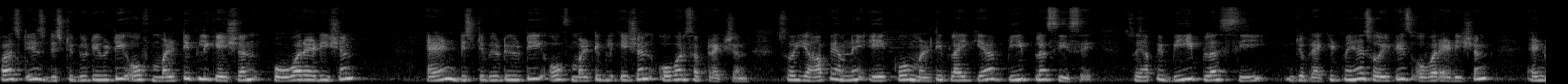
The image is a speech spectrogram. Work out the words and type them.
first is distributivity of multiplication over addition and distributivity of multiplication over subtraction so यहाँ पे हमने ए को मल्टीप्लाई किया बी प्लस सी से। सो so, यहाँ पे बी प्लस सी जो ब्रैकेट में है so it is over addition and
